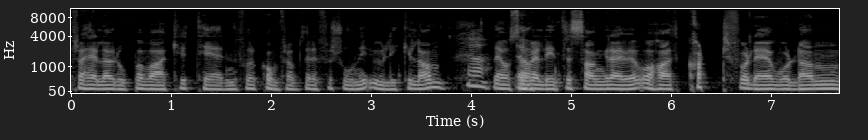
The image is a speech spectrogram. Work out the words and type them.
fra hele Europa hva er kriteriene for å komme fram til refusjon i ulike land. Ja. Det er også ja. en veldig interessant greie å ha et kart for det hvordan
